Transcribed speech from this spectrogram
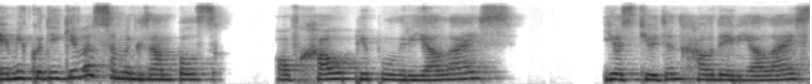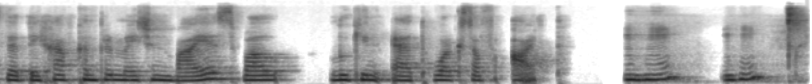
Amy, could you give us some examples of how people realize, your students, how they realize that they have confirmation bias while looking at works of art? Mm-hmm. Mm-hmm.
